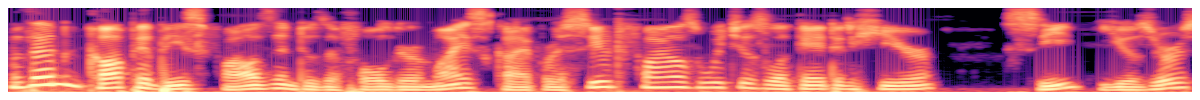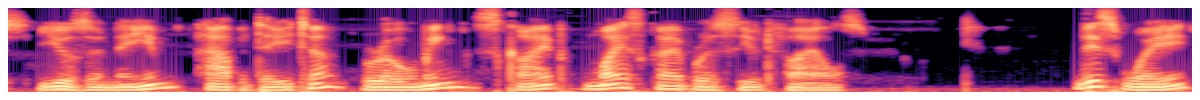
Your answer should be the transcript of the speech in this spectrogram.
Then copy these files into the folder My Skype Received Files, which is located here. C Users, Username, App Data, Roaming, Skype, My Skype Received Files. This way,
